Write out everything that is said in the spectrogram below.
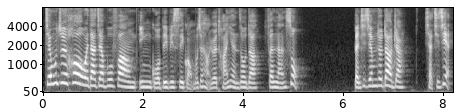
节目最后为大家播放英国 BBC 广播交响乐团演奏的《芬兰颂》。本期节目就到这儿，下期见。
